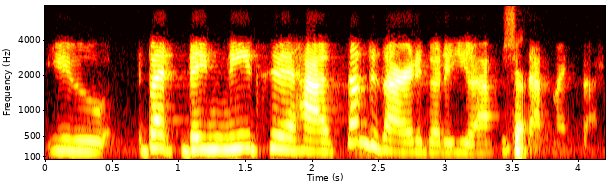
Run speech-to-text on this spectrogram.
You, but they need to have some desire to go to UF. Sure. That's my specialty.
